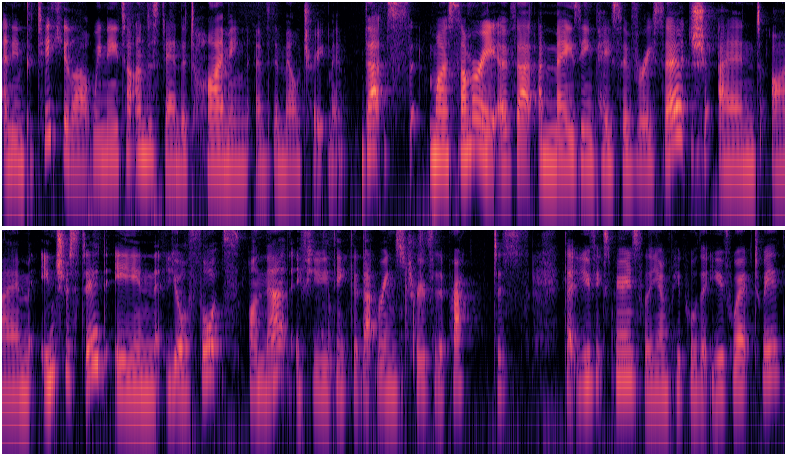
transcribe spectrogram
and and in particular, we need to understand the timing of the maltreatment. That's my summary of that amazing piece of research, and I'm interested in your thoughts on that. If you think that that rings true for the practice that you've experienced, the young people that you've worked with.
